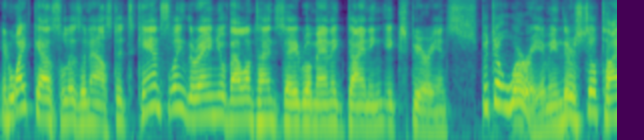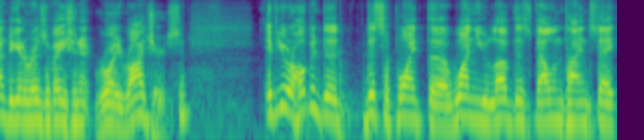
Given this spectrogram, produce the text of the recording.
And White Castle has announced it's canceling their annual Valentine's Day romantic dining experience. But don't worry, I mean, there's still time to get a reservation at Roy Rogers. If you were hoping to disappoint the one you love this Valentine's Day,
